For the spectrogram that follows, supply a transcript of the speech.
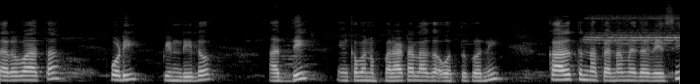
తర్వాత పొడి పిండిలో అద్ది ఇంకా మనం పరాటాలాగా ఒత్తుకొని కాలుతున్న పెనం మీద వేసి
